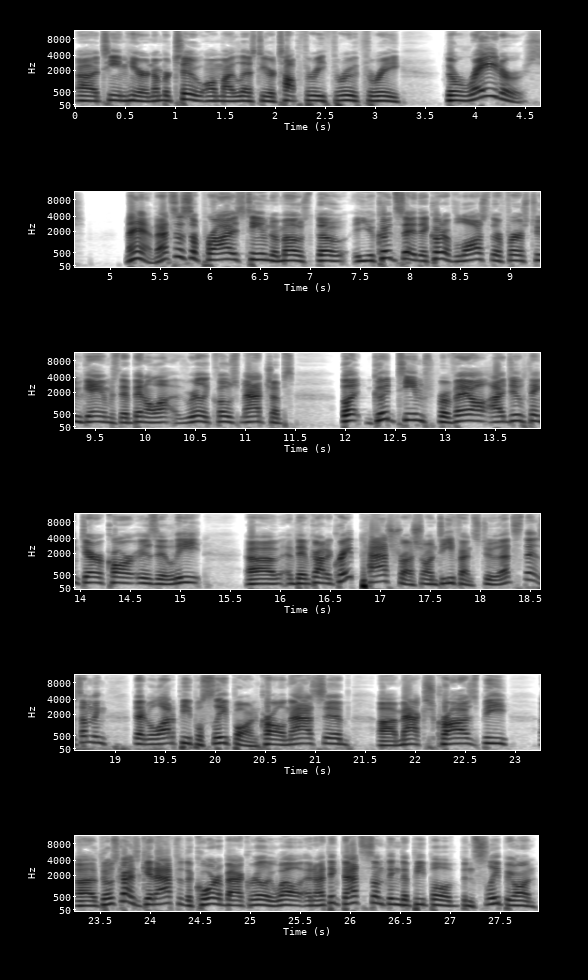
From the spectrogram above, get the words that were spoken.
uh, team here, number two on my list here, top three through three, the Raiders. Man, that's a surprise team to most, though you could say they could have lost their first two games. They've been a lot really close matchups, but good teams prevail. I do think Derek Carr is elite. Uh, they've got a great pass rush on defense, too. That's th- something that a lot of people sleep on. Carl Nassib, uh, Maxx Crosby, uh, those guys get after the quarterback really well. And I think that's something that people have been sleeping on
